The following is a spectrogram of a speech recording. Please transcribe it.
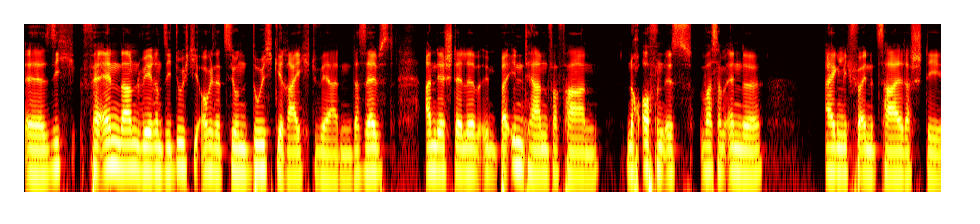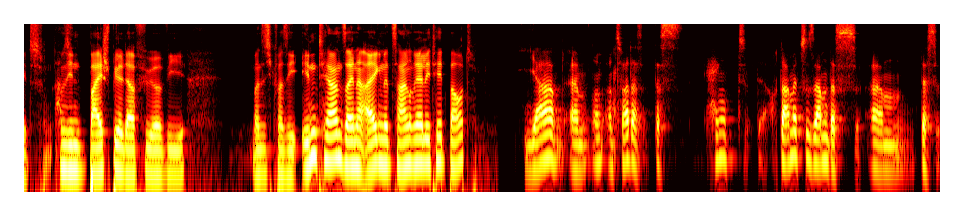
äh, sich verändern, während sie durch die Organisation durchgereicht werden. Dass selbst an der Stelle bei internen Verfahren noch offen ist, was am Ende eigentlich für eine Zahl da steht. Haben Sie ein Beispiel dafür, wie man sich quasi intern seine eigene Zahlenrealität baut? Ja, ähm, und, und zwar, das, das hängt auch damit zusammen, dass, ähm, dass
